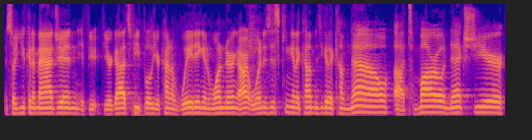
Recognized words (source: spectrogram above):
And so you can imagine if, you, are God's people, you're kind of waiting and wondering, all right, when is this king going to come? Is he going to come now, uh, tomorrow, next year?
